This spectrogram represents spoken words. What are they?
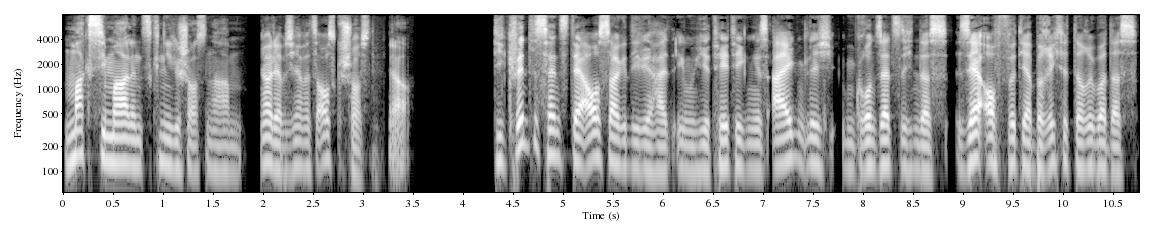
maximal ins Knie geschossen haben. Ja, die haben sich einfach jetzt ausgeschossen. Ja. Die Quintessenz der Aussage, die wir halt irgendwo hier tätigen, ist eigentlich im Grundsätzlichen, dass sehr oft wird ja berichtet darüber, dass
